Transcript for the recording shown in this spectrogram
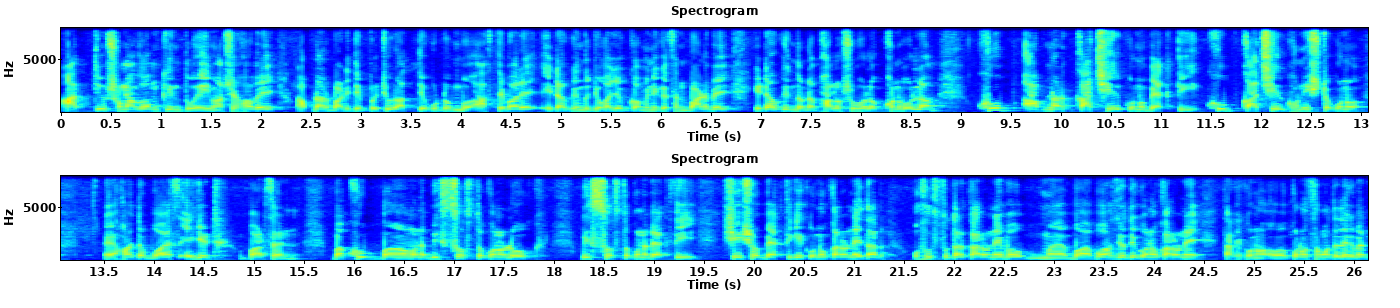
আত্মীয় সমাগম কিন্তু এই মাসে হবে। আপনার বাড়িতে প্রচুর আত্মীয় কুটুম্ব আসতে পারে। এটাও কিন্তু যোগাযোগ কমিউনিকেশন বাড়বে। এটাও কিন্তু একটা ভালো শুভ লক্ষণ বললাম। খুব আপনার কাছের কোনো ব্যক্তি, খুব কাছের ঘনিষ্ঠ কোনো হয়তো বয়স এজেড পারসন বা খুব মানে বিশ্বস্ত কোনো লোক বিশ্বস্ত কোনো ব্যক্তি সেই সব ব্যক্তিকে কোনো কারণে তার অসুস্থতার কারণে বা, বয়স যদি কোনো কারণে তাকে কোনো কোনো সময়তে দেখবেন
